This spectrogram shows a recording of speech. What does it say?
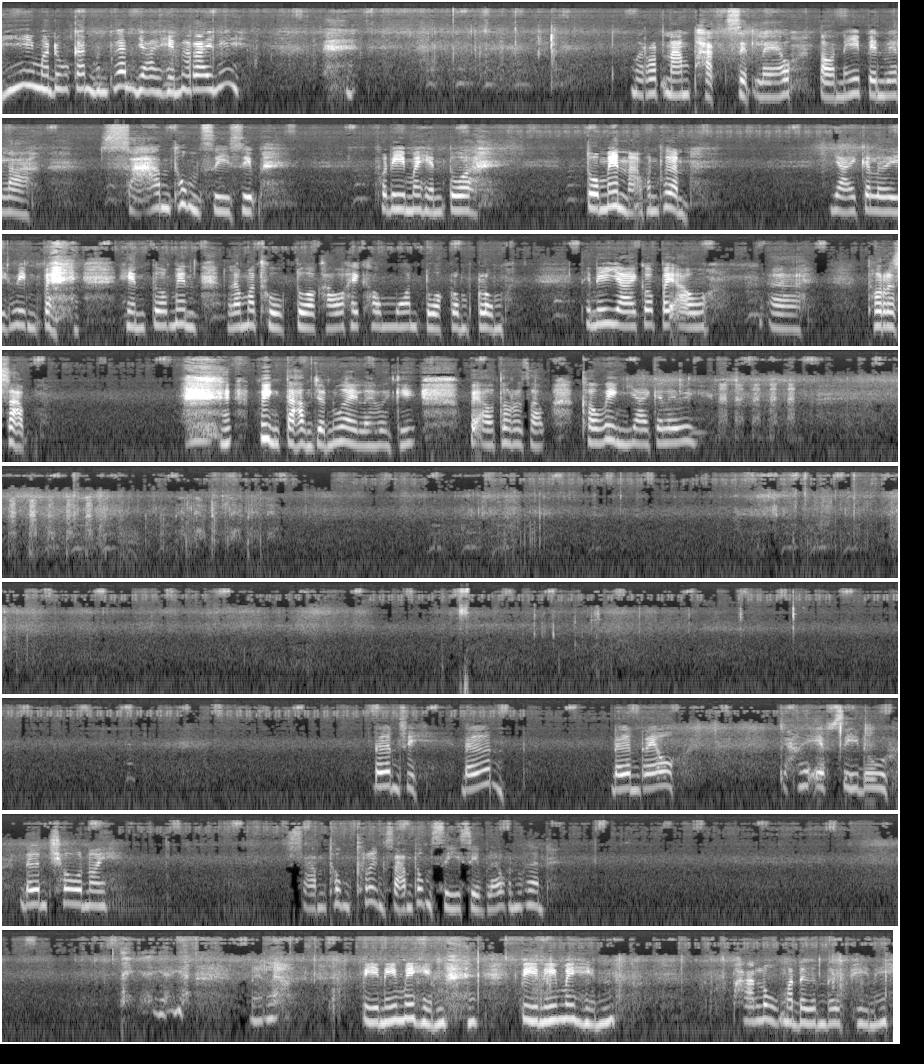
นี่มาดูกันเพื่อนๆยายเห็นอะไรนี่ มารดน้ำผักเสร็จแล้ว ตอนนี้เป็นเวลาสามทุ่มสี่สิบพอดีมาเห็นตัวตัวเม่นอะเพื่อนๆยายก็เลยวิ่งไป เห็นตัวเม่น แล้วมาถูกตัวเขาให้เขาม้วนตัวกลมๆทีนี้ยายก็ไปเอาเออโทรศัพท์ วิ่งตามจนเมื่อยเลยเมื่อกี้ ไปเอาโทรศัพท์ เขาวิ่งยายก็เลยวิ่งเดินสิ เดิน เดินเร็ว จะให้เอฟซีดูเดินโชว์หน่อยสามทุ่มครึ่งสามทุ่มสี่สิบแล้วเพื่อนๆไอ้ยายายเดินแล้วปีนี้ไม่เห็น ปีนี้ไม่เห็น พาลูกมาเดินเลยปีนี้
